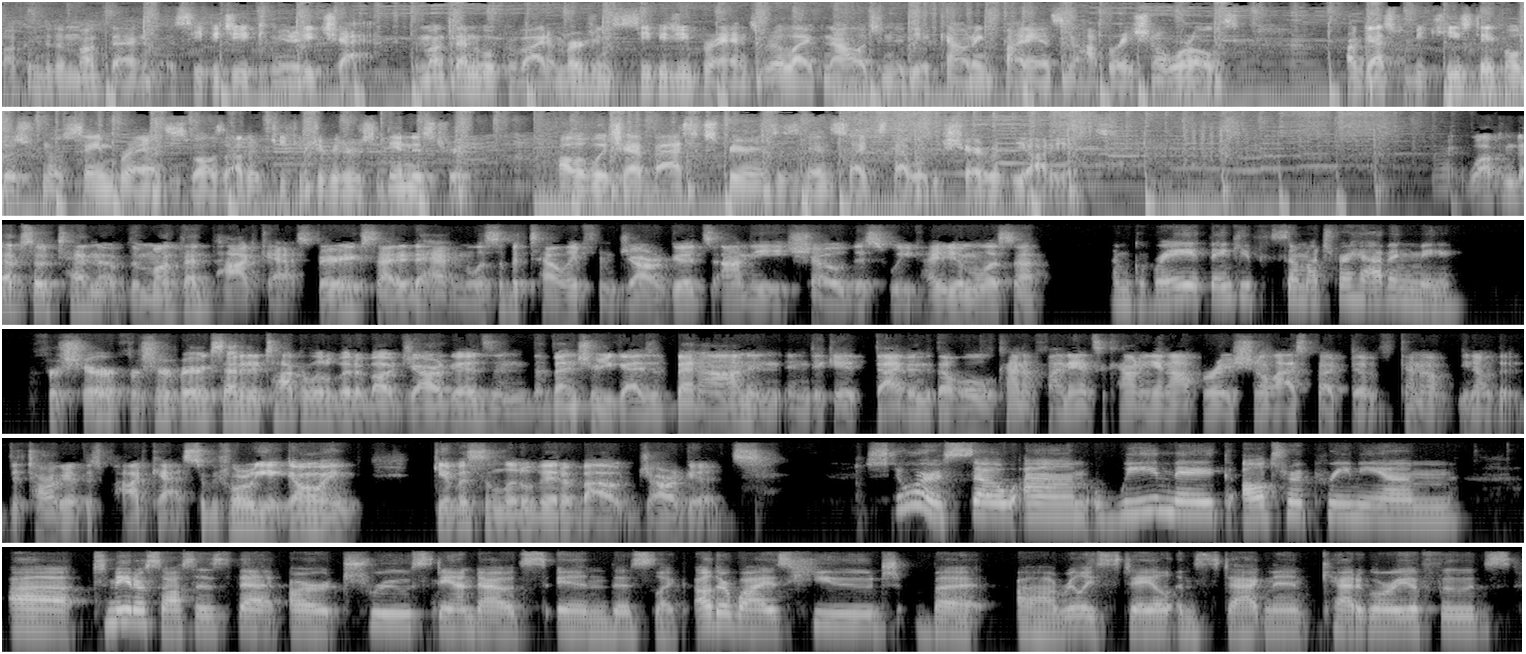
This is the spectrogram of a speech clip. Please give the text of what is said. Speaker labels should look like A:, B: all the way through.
A: Welcome to the month end of CPG Community Chat. The month end will provide emerging CPG brands real life knowledge into the accounting, finance, and operational worlds. Our guests will be key stakeholders from those same brands as well as other key contributors to the industry, all of which have vast experiences and insights that will be shared with the audience. All right, welcome to episode 10 of the month end podcast. Very excited to have Melissa Vitelli from Jar Goods on the show this week. How you doing, Melissa?
B: I'm great. Thank you so much for having me.
A: For sure, for sure. Very excited to talk a little bit about jar goods and the venture you guys have been on and, and to get dive into the whole kind of finance, accounting, and operational aspect of kind of, you know, the, the target of this podcast. So before we get going, give us a little bit about jar goods.
B: Sure. So um, we make ultra premium uh, tomato sauces that are true standouts in this like otherwise huge but uh, really stale and stagnant category of foods.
